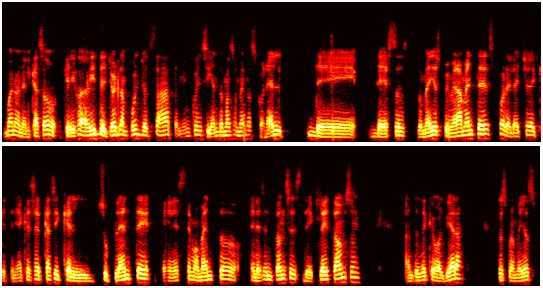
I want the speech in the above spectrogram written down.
bueno, en el caso que dijo David de Jordan Poole, yo estaba también coincidiendo más o menos con él de, de estos promedios. Primeramente es por el hecho de que tenía que ser casi que el suplente en este momento, en ese entonces, de Clay Thompson, antes de que volviera. Esos promedios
